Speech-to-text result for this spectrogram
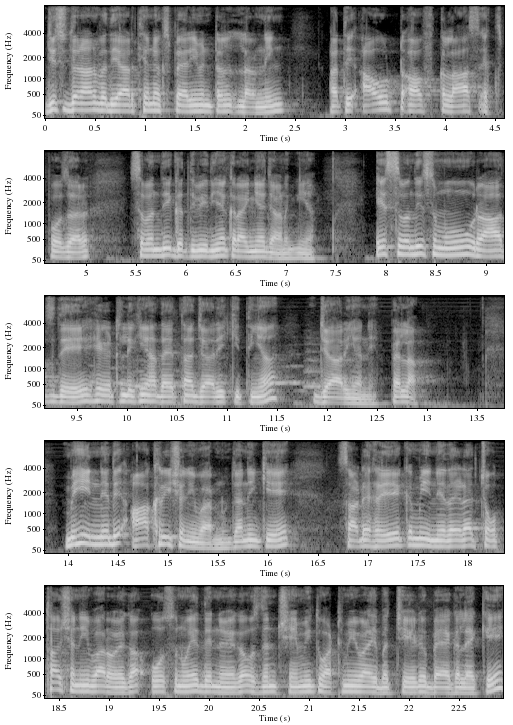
ਜਿਸ ਦੌਰਾਨ ਵਿਦਿਆਰਥੀਆਂ ਨੂੰ ਐਕਸਪੈਰੀਮੈਂਟਲ ਲਰਨਿੰਗ ਅਤੇ ਆਊਟ ਆਫ ਕਲਾਸ ਐਕਸਪੋਜ਼ਰ ਸੰਬੰਧੀ ਗਤੀਵਿਧੀਆਂ ਕਰਾਈਆਂ ਜਾਣਗੀਆਂ। ਇਸ ਸੰਬੰਧੀ ਸਮੂਹ ਰਾਜ ਦੇ ਹੇਠ ਲਿਖੀਆਂ ਹਦਾਇਤਾਂ ਜਾਰੀ ਕੀਤੀਆਂ ਜਾ ਰਹੀਆਂ ਨੇ। ਪਹਿਲਾ ਮਹੀਨੇ ਦੇ ਆਖਰੀ ਸ਼ਨੀਵਾਰ ਨੂੰ ਯਾਨੀ ਕਿ ਸਾਡੇ ਹਰੇਕ ਮਹੀਨੇ ਦਾ ਜਿਹੜਾ ਚੌਥਾ ਸ਼ਨੀਵਾਰ ਹੋਏਗਾ ਉਸ ਨੂੰ ਇਹ ਦਿਨ ਹੋਏਗਾ, ਉਸ ਦਿਨ 6ਵੀਂ ਤੋਂ 8ਵੀਂ ਵਾਲੇ ਬੱਚੇ ਜਿਹੜੇ ਬੈਗ ਲੈ ਕੇ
